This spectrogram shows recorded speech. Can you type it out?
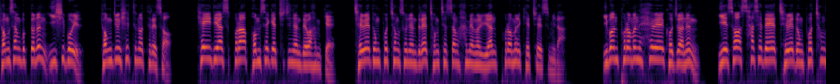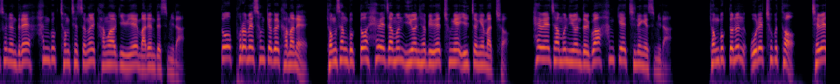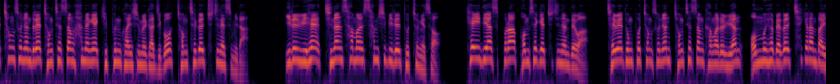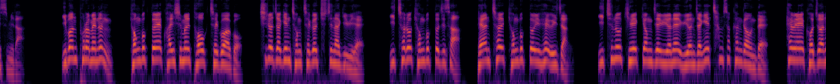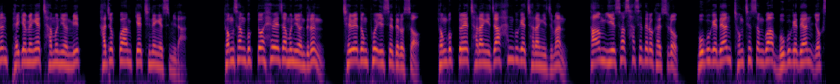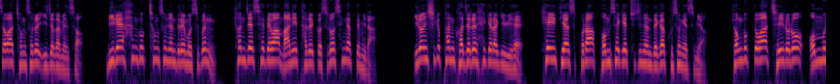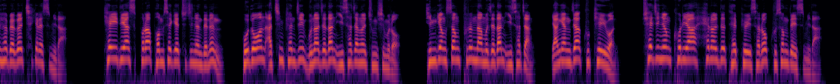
경상북도는 25일 경주 힐튼 호텔에서 K디아스포라 범세계 추진연대와 함께 재외 동포 청소년들의 정체성 함양을 위한 포럼을 개최했습니다. 이번 포럼은 해외에 거주하는 2에서 4세대의 재외 동포 청소년들의 한국 정체성을 강화하기 위해 마련됐습니다. 또 포럼의 성격을 감안해 경상북도 해외자문위원협의회 총회 일정에 맞춰 해외 자문위원들과 함께 진행했습니다. 경북도는 올해 초부터 재외 청소년들의 정체성 함양에 깊은 관심을 가지고 정책을 추진했습니다. 이를 위해 지난 3월 31일 도청에서 K디아스포라 범세계 추진연대와 재외 동포 청소년 정체성 강화를 위한 업무 협약을 체결한 바 있습니다. 이번 포럼에는 경북도의 관심을 더욱 제고하고 실효적인 정책을 추진하기 위해 이철우 경북도지사, 배한철 경북도의회 의장, 이춘우 기획경제위원회 위원장이 참석한 가운데 해외에 거주하는 100여 명의 자문위원 및 가족과 함께 진행했습니다. 경상북도 해외 자문위원들은 재외동포 1세대로서 경북도의 자랑이자 한국의 자랑이지만 다음 2에서 4세대로 갈수록 모국에 대한 정체성과 모국에 대한 역사와 정서를 잊어가면서 미래 한국 청소년들의 모습은 현재 세대와 많이 다를 것으로 생각됩니다. 이런 시급한 과제를 해결하기 위해 K디아스포라 범세계 추진연대가 구성했으며 경북도와 제1호로 업무 협약을 체결했습니다. K디아스포라 범세계 추진연대는 고도원 아침편지 문화재단 이사장을 중심으로 김경성 푸른나무재단 이사장, 양양자 국회의원, 최진영 코리아 헤럴드 대표이사로 구성돼 있습니다.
